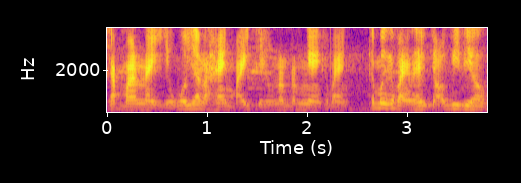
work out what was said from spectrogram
cặp ma này dũng có giá là 27 triệu 500 ngàn các bạn. Cảm ơn các bạn đã theo dõi video.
